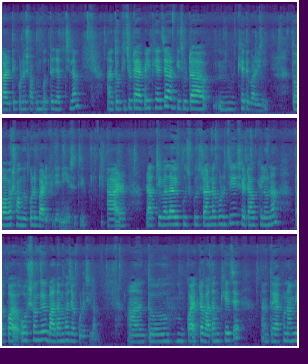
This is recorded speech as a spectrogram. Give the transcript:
গাড়িতে করে শপিং করতে যাচ্ছিলাম তো কিছুটা অ্যাপেল খেয়েছে আর কিছুটা খেতে পারিনি। তো আবার সঙ্গে করে বাড়ি ফিরে নিয়ে এসেছি। আর রাত্রিবেলা ওই কুচকুচ রান্না করেছি, সেটাও খেলো না। তো ওর সঙ্গে বাদাম ভাজা করেছিলাম। তো কয়েকটা বাদাম খেয়েছে। তো এখন আমি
